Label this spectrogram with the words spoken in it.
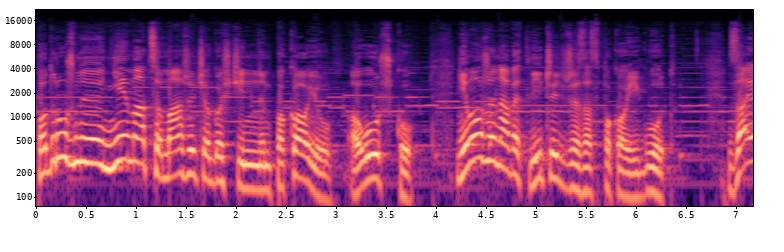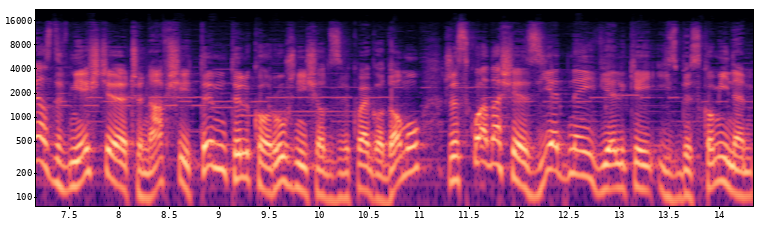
Podróżny nie ma co marzyć o gościnnym pokoju, o łóżku. Nie może nawet liczyć, że zaspokoi głód. Zajazd w mieście czy na wsi tym tylko różni się od zwykłego domu, że składa się z jednej wielkiej izby z kominem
